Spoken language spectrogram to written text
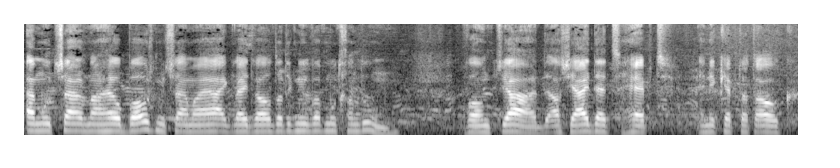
aan moet zijn of nou heel boos moet zijn. Maar ja, ik weet wel dat ik nu wat moet gaan doen. Want ja, als jij dat hebt en ik heb dat ook.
